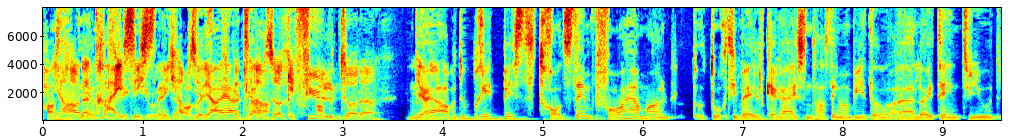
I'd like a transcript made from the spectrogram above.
Hast ja, oder 30. Ich habe es also, ja, ja, klar. Also gefühlt, du, oder? Ja. ja, aber du bist trotzdem vorher mal durch die Welt gereist und hast immer wieder äh, Leute interviewt.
